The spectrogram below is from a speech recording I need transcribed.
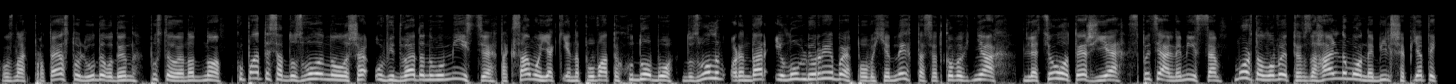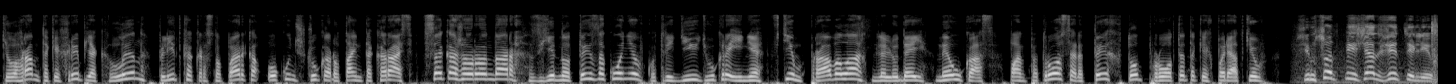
У знак протесту люди один пустили на дно. Купатися дозволено лише у відведеному місці, так само як і напувати худобу. Дозволив орендар і ловлю риби по вихідних та святкових днях. Для цього теж є спеціальне місце. Можна ловити в загальному не більше 5 кілограм таких риб, як лин, плітка, красноперка, окунь, щука, ротань та карась. Все каже орендар згідно тих законів, котрі діють в Україні. Втім, правила для людей не указ. Пан Петро серед тих, хто проти таких порядків. 750 жителів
